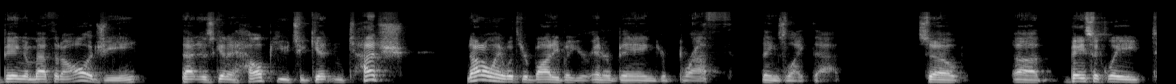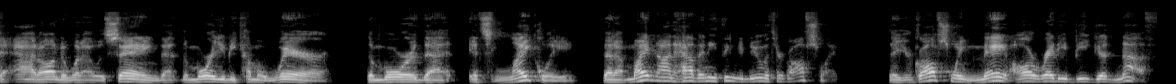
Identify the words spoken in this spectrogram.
being a methodology that is going to help you to get in touch not only with your body, but your inner being, your breath, things like that. So, uh, basically, to add on to what I was saying, that the more you become aware, the more that it's likely that it might not have anything to do with your golf swing, that your golf swing may already be good enough.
